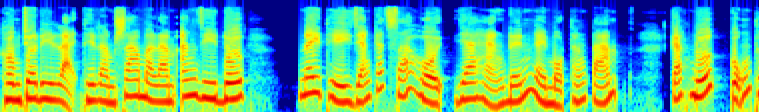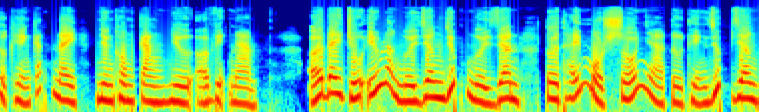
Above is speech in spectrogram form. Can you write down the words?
không cho đi lại thì làm sao mà làm ăn gì được, Nay thì giãn cách xã hội gia hạn đến ngày 1 tháng 8. Các nước cũng thực hiện cách này nhưng không căng như ở Việt Nam. Ở đây chủ yếu là người dân giúp người dân. Tôi thấy một số nhà từ thiện giúp dân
